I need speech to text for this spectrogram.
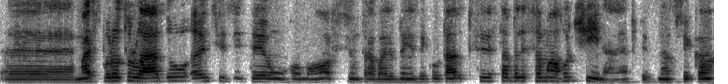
É, mas, por outro lado, antes de ter um home office, um trabalho bem executado, precisa estabelecer uma rotina, né? Porque senão fica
